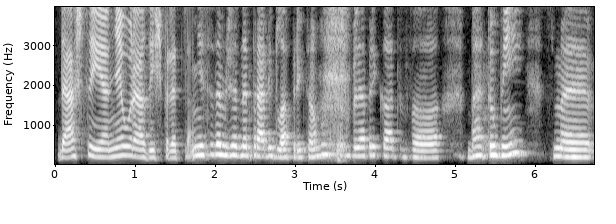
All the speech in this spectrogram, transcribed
dáš si a neurazíš predsa. Nie sú tam žiadne pravidla pri tom. Napríklad v Batumi sme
